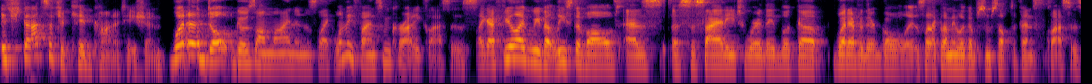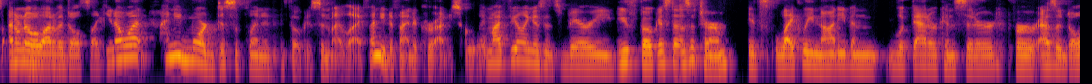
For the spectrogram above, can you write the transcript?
it's got such a kid connotation. What adult goes online and is like, let me find some karate classes? Like, I feel like we've at least evolved as a society to where they look up whatever their goal is. Like, let me look up some self defense classes. I don't know a lot of mm-hmm. adults like, you know what? I need more discipline and focus in my life. I need to find a karate school. Like, my feeling is it's very youth focused as a term. It's likely not even looked at or considered for as adults.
